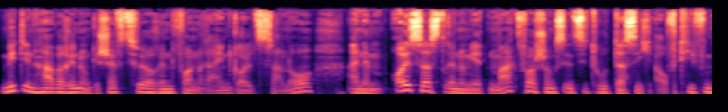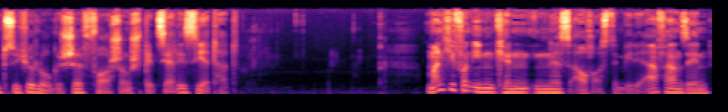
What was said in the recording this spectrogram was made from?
Mitinhaberin und Geschäftsführerin von Rheingold Salon, einem äußerst renommierten Marktforschungsinstitut, das sich auf tiefenpsychologische Forschung spezialisiert hat. Manche von Ihnen kennen Ines auch aus dem WDR-Fernsehen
